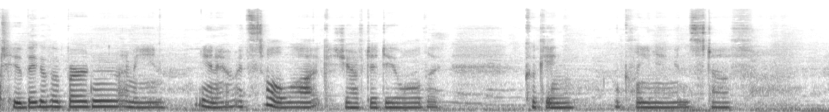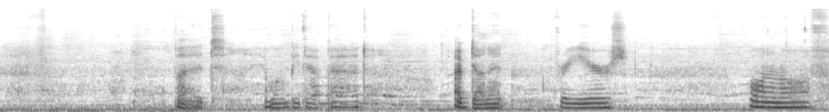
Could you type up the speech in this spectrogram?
too big of a burden. I mean, you know, it's still a lot because you have to do all the cooking and cleaning and stuff. But it won't be that bad. I've done it for years, on and off.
